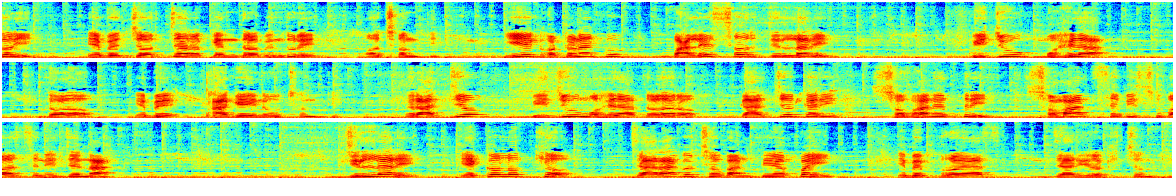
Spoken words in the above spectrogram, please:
କରି ଏବେ ଚର୍ଚ୍ଚାର କେନ୍ଦ୍ରବିନ୍ଦୁରେ ଅଛନ୍ତି। ଏ ଘଟଣାକୁ ବାଲେଶ୍ୱର ଜିଲ୍ଲାରେ ବିଜୁ ମହିଳା ଦଳ ଏବେ ଆଗେଇ ନେଉଛନ୍ତି। ରାଜ୍ୟ ବିଜୁ ମହିଳା ଦଳର କାର୍ଯ୍ୟକାରୀ ସଭାନେତ୍ରୀ ସମାଜସେବୀ ସୁଭାଷିନୀ ଜେନା ଜିଲ୍ଲାରେ ଏକ ଲକ୍ଷ ଚାରା ଗଛ ବାଣ୍ଟିବା ପାଇଁ ଏବେ ପ୍ରୟାସ ଜାରି ରଖିଛନ୍ତି।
